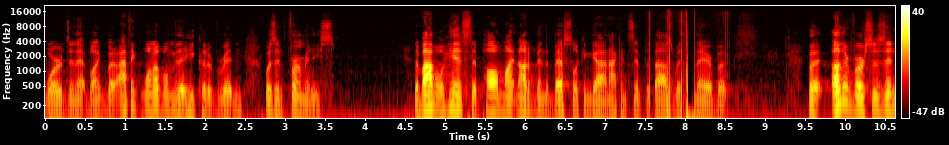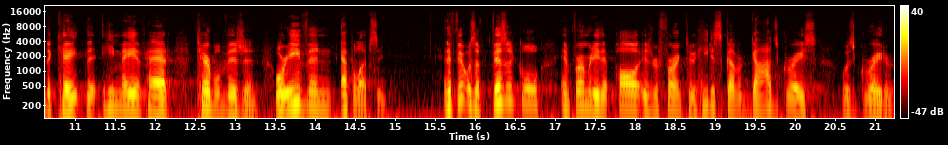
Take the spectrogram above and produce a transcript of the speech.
words in that blank, but I think one of them that he could have written was infirmities. The Bible hints that Paul might not have been the best looking guy, and I can sympathize with him there, but, but other verses indicate that he may have had terrible vision or even epilepsy. And if it was a physical infirmity that Paul is referring to, he discovered God's grace was greater.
